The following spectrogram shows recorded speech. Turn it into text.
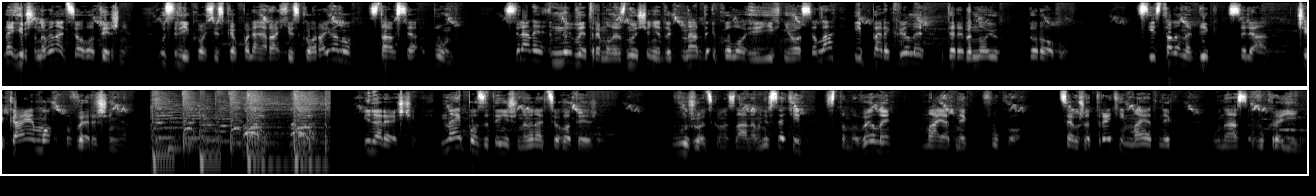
Найгірша новина цього тижня. У селі Косівська Поляна Рахівського району стався бунт. Селяни не витримали знущення над екологією їхнього села і перекрили деревиною дорогу. Всі стали на бік селян. Чекаємо вирішення. І нарешті найпозитивніша новина цього тижня. В Ужгородському національному університеті встановили маятник Фуко. Це вже третій маятник у нас в Україні.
